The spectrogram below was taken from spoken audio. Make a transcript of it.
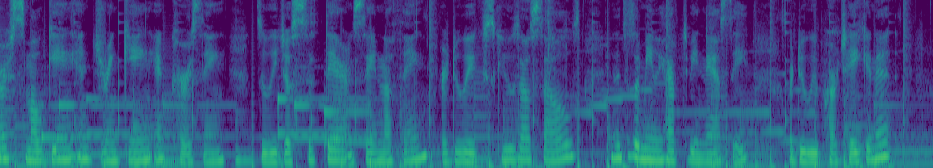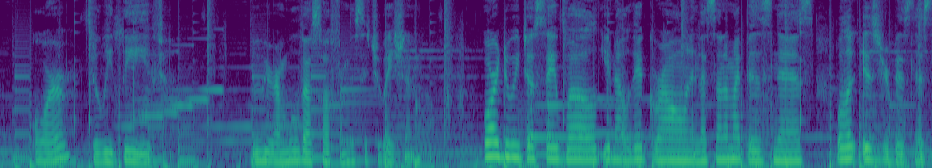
are smoking and drinking and cursing. Do we just sit there and say nothing, or do we excuse ourselves? And it doesn't mean we have to be nasty, or do we partake in it, or do we leave? Do we remove ourselves from the situation? Or do we just say, well, you know, they're grown and that's none of my business? Well, it is your business.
